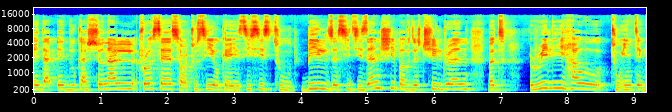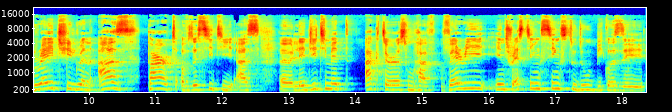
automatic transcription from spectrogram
educational process or to see, okay, this is to build the citizenship of the children, but really how to integrate children as part of the city, as legitimate actors who have very interesting things to do because they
